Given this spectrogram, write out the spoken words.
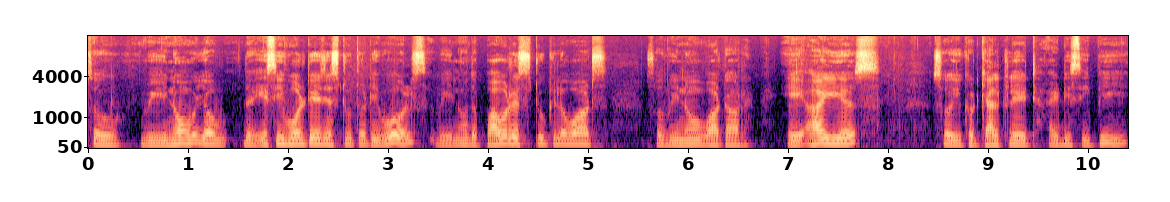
So, we know your the AC voltage is 230 volts, we know the power is 2 kilowatts. So, we know what our AI is. So, you could calculate IDCP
